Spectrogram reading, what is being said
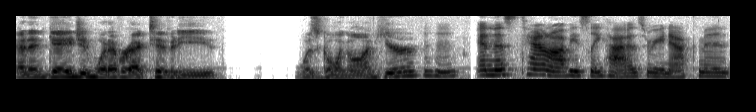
and engage in whatever activity was going on here hmm And this town obviously has reenactment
